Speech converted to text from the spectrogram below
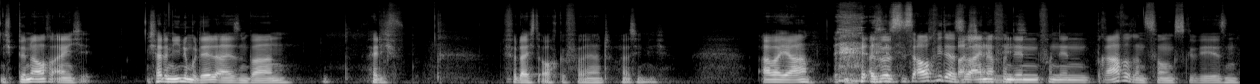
ich bin auch eigentlich, ich hatte nie eine Modelleisenbahn. Hätte ich vielleicht auch gefeiert, weiß ich nicht. Aber ja, also es ist auch wieder so einer von den, von den braveren Songs gewesen.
